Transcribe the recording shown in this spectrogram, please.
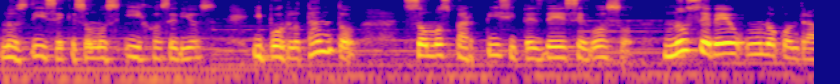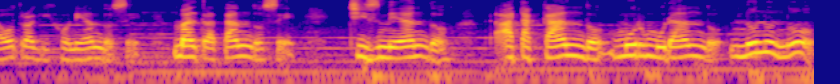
nos dice que somos hijos de Dios y por lo tanto somos partícipes de ese gozo, no se ve uno contra otro aguijoneándose, maltratándose, chismeando, atacando, murmurando. No, no, no.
